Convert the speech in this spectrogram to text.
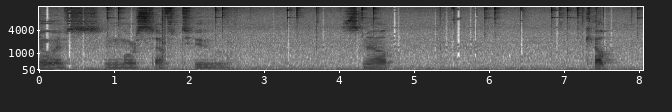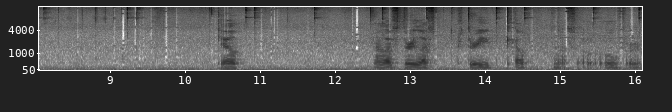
oh, I have some more stuff to smelt. Kelp. Kelp. I left three left, three kelp left over.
